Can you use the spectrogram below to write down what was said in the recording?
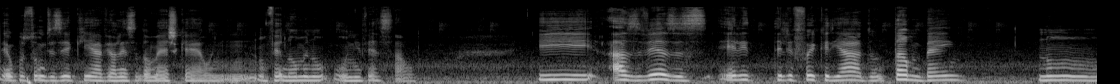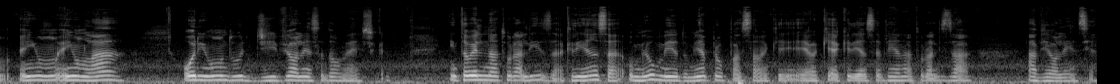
Eu costumo dizer que a violência doméstica é um, um fenômeno universal. E às vezes ele, ele foi criado também num, em, um, em um lar oriundo de violência doméstica. Então ele naturaliza a criança. O meu medo, minha preocupação é que, é que a criança venha naturalizar a violência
